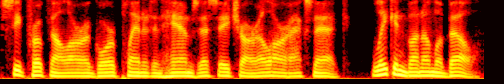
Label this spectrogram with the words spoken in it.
See proknal aragor planet and hams shrlr axnedk, laken bun unlabel,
